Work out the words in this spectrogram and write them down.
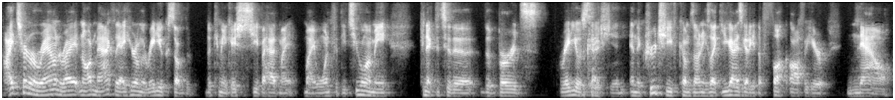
I turn around, right, and automatically I hear on the radio because of the, the communications chief. I had my my 152 on me connected to the the birds radio okay. station and the crew chief comes on he's like you guys got to get the fuck off of here now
